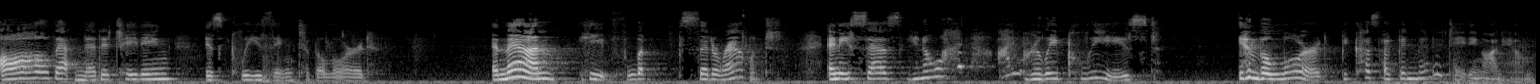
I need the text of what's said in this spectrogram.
all that meditating is pleasing to the Lord. And then he flips it around and he says, You know what? I'm really pleased in the Lord because I've been meditating on him.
